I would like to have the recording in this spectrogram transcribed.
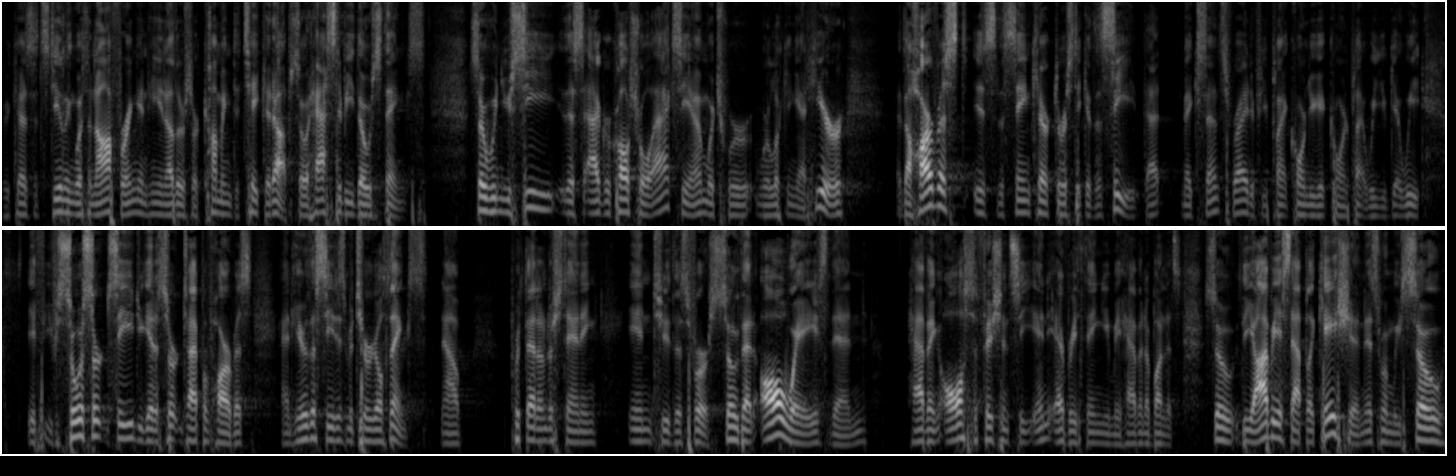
because it's dealing with an offering and he and others are coming to take it up. So it has to be those things. So when you see this agricultural axiom, which we're, we're looking at here, the harvest is the same characteristic as the seed. That makes sense, right? If you plant corn, you get corn. Plant wheat, you get wheat. If you sow a certain seed, you get a certain type of harvest. And here the seed is material things. Now, put that understanding into this verse. So that always, then, having all sufficiency in everything, you may have an abundance. So the obvious application is when we sow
